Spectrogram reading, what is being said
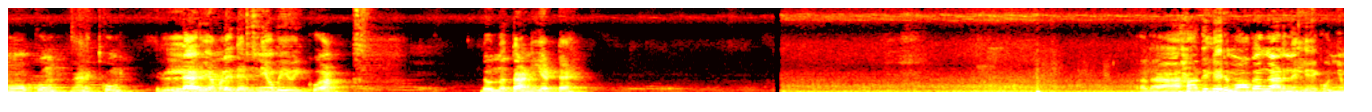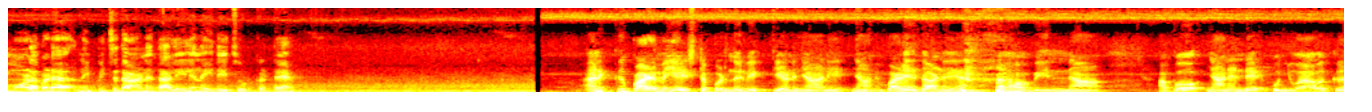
മൂക്കും നനക്കും എല്ലാവരും നമ്മൾ ഇതന്നെ ഉപയോഗിക്കുക. ഇതൊന്ന് തണിയട്ടെ. അതാ അതിലൊരു മുഖം കാണുന്നില്ലേ? കുഞ്ഞുമോളെ ഇവിടെ നിപ്പിച്ചതാണ്. തലയിൽ നെയ് തേച്ച് കൊടുക്കട്ടെ. എനിക്ക് പഴമയെ ഇഷ്ടപ്പെടുന്ന ഒരു വ്യക്തിയാണ് ഞാൻ ഞാനും പഴയതാണ്. പിന്നെ അപ്പോൾ ഞാൻ എന്റെ കുഞ്ഞുവാവക്ക്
